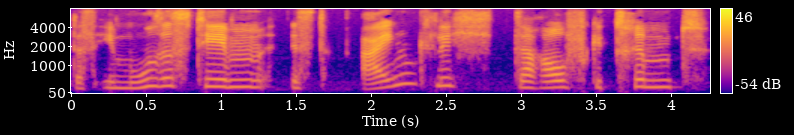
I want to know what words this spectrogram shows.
Das Immunsystem ist eigentlich darauf getrimmt,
